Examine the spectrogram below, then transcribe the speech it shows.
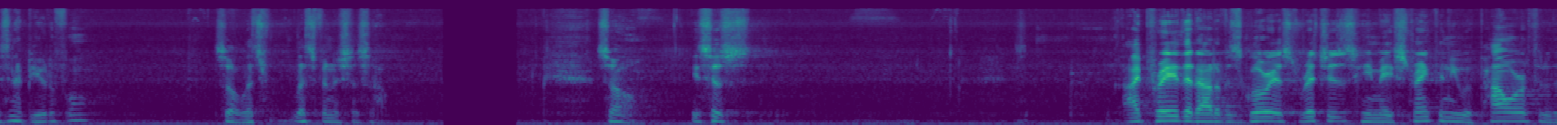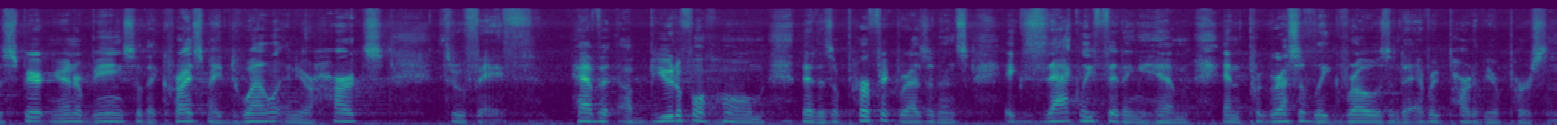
Isn't that beautiful? So let's, let's finish this up. So he says, I pray that out of his glorious riches he may strengthen you with power through the Spirit in your inner being, so that Christ may dwell in your hearts through faith. Have a beautiful home that is a perfect residence, exactly fitting him, and progressively grows into every part of your person.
